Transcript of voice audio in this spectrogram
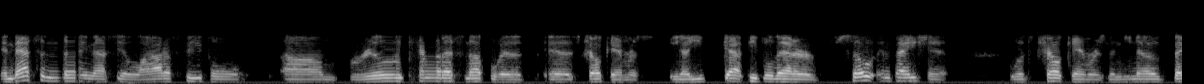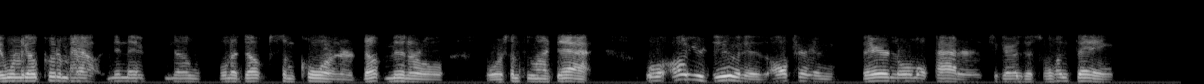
And that's another thing that I see a lot of people um, really kind of messing up with is trail cameras. You know, you got people that are so impatient with trail cameras, and you know they want to go put them out, and then they you know want to dump some corn or dump mineral or something like that well, all you're doing is altering their normal pattern to go this one thing.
